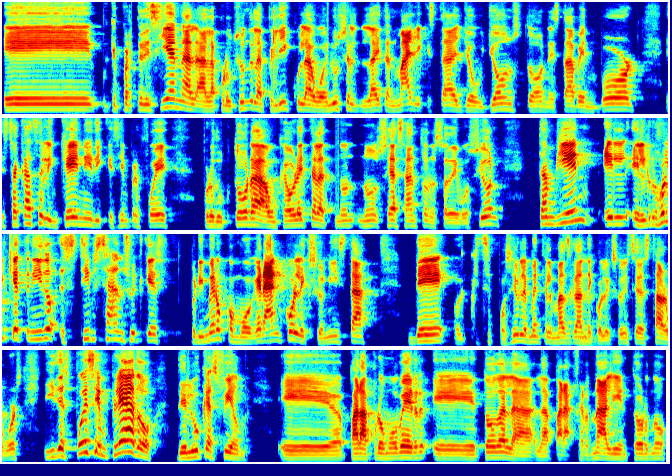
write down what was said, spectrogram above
eh, que pertenecían a la, producción de la película o en Use Light and Magic, está Joe Johnston, está Ben Bord, está Kathleen Kennedy, que siempre fue productora, aunque ahorita no, no sea santo nuestra devoción, también el, rol que ha tenido Steve Sansweet, que es primero como gran coleccionista de, posiblemente el más grande mm. coleccionista de Star Wars, y después empleado de Lucasfilm eh, para promover eh, toda la, la, parafernalia en torno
